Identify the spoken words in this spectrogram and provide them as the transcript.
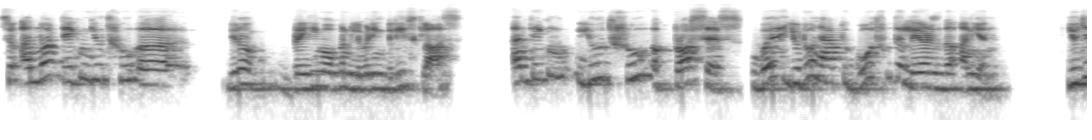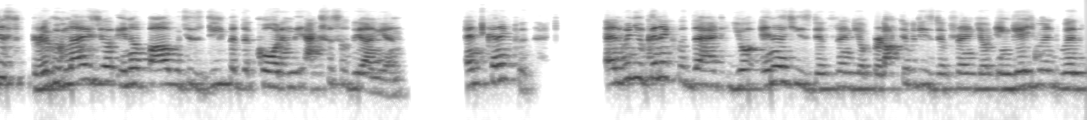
So, I'm not taking you through a, you know, breaking open limiting beliefs class. I'm taking you through a process where you don't have to go through the layers of the onion. You just recognize your inner power, which is deep at the core in the axis of the onion, and connect with that. And when you connect with that, your energy is different, your productivity is different, your engagement with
